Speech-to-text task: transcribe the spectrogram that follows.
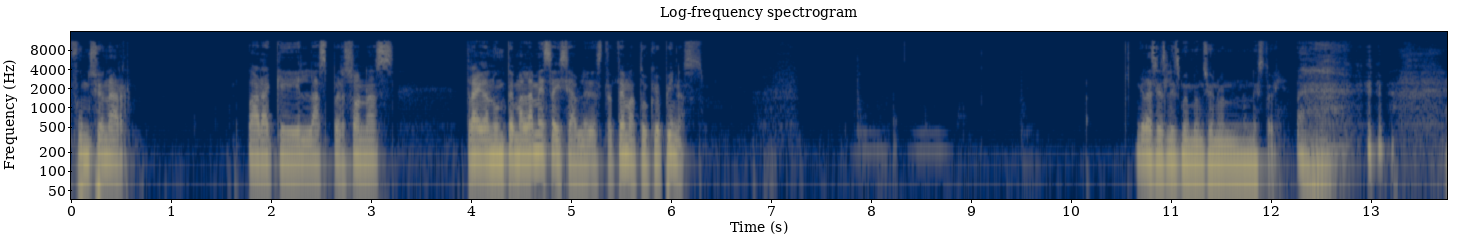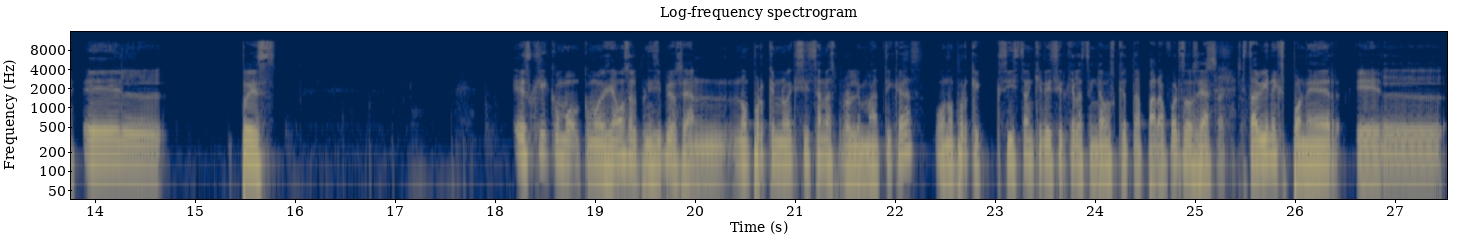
funcionar para que las personas traigan un tema a la mesa y se hable de este tema. ¿Tú qué opinas? Gracias, Liz, me mencionó en una historia. El, pues es que como, como decíamos al principio, o sea, no porque no existan las problemáticas o no porque existan quiere decir que las tengamos que tapar a fuerza. O sea, Exacto. está bien exponer el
